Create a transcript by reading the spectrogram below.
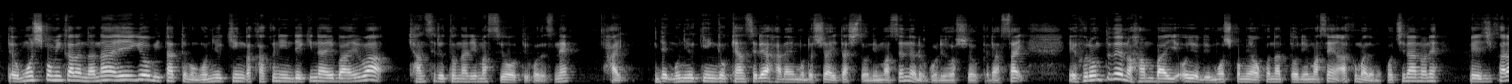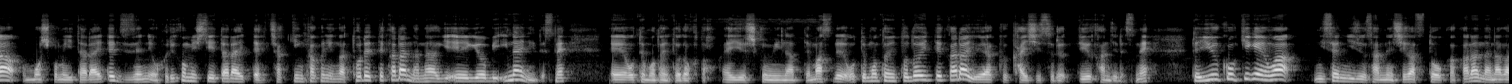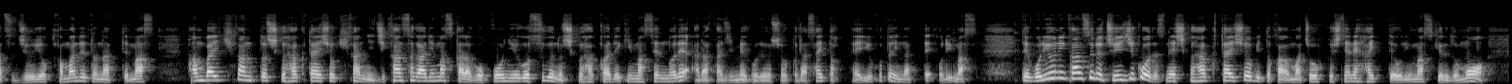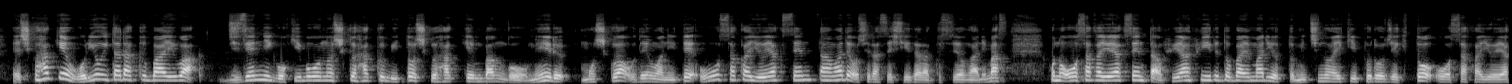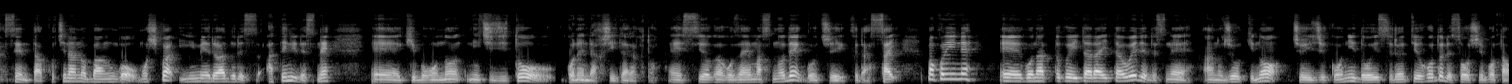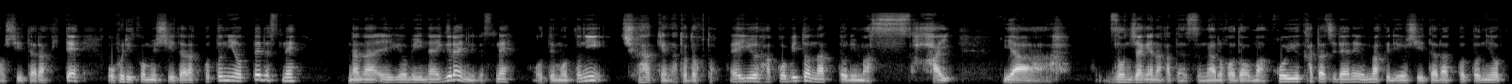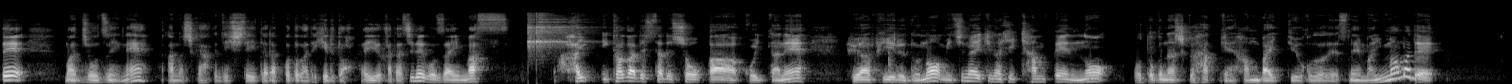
で、お申し込みから7営業日経ってもご入金が確認できない場合は、キャンセルとなりますよということですね。はい。で、ご入金後キャンセルや払い戻しはいたしておりませんのでご了承ください。えフロントでの販売及び申し込みは行っておりません。あくまでもこちらのね、ページからお申し込みいただいて、事前にお振り込みしていただいて、着金確認が取れてから7営業日以内にですね、えお手元に届くという仕組みになってます。で、お手元に届いてから予約開始するっていう感じですね。で、有効期限は2023年4月10日から7月14日までとなってます。販売期間と宿泊対象期間に時間差がありますから、ご購入後すぐの宿泊はできませんので、あらかじめご了承くださいということになっております。で、ご利用に関する注意事項ですね、宿泊対象日とか、まあ、重複してね、入っておりますけれども、宿泊券をご利用いただく場合は、事前にご希望の宿泊日と宿泊券番号をメール、もしくはお電話にて大阪予約センターまでお知らせしていただく必要があります。この大阪予約センター、フェアフィールドバイマリオット道の駅プロジェクト大阪予約センター、こちらの番号、もしくは E メールアドレス宛てにですね、えー、希望の日時等をご連絡していただくと、えー、必要がございますのでご注意ください。まあ、これにね、えー、ご納得いただいた上でですね、あの上記の注意事項に同意するということで送信ボタンを押していただいて、お振り込みしていただくことによってですね、7営業日以内ぐらいにですね、お手元に宿泊券が届くという運びとなっております。はい。いやー、存じ上げなかったです。なるほど。まあ、こういう形でね、うまく利用していただくことによって、まあ、上手にね、あの、宿泊でしていただくことができるという形でございます。はい。いかがでしたでしょうか？こういったね、フェアフィールドの道の駅の日キャンペーンのお得な宿泊券販売っていうことでですね、まあ今まで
